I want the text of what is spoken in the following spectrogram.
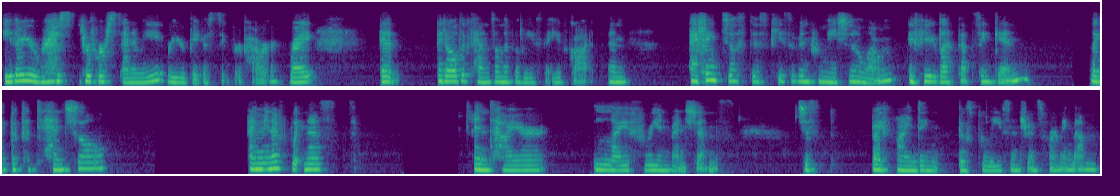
either your worst, your worst enemy or your biggest superpower, right? It it all depends on the beliefs that you've got. And I think just this piece of information alone, if you let that sink in, like the potential. I mean, I've witnessed entire life reinventions just by finding those beliefs and transforming them.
